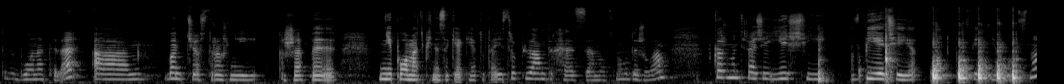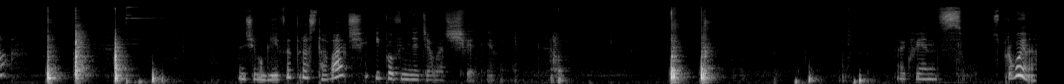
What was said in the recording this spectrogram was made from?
to by było na tyle. Um, bądźcie ostrożni, żeby nie połamać pinesek, jak ja tutaj zrobiłam. Trochę za mocno uderzyłam. W każdym razie, jeśli wbijecie je odpowiednio mocno, będziecie mogli je wyprostować i powinny działać świetnie. Tak więc spróbujmy.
